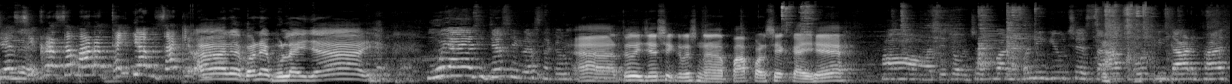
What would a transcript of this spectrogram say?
જય શ્રી કૃષ્ણ. મારા થઈ ગયા અરે બને ભૂલાઈ જાય. હું અહીંયાથી જય શ્રી કૃષ્ણ કહું હા તું જય શ્રી કૃષ્ણ. પાપડ શેકાય છે હા તે જો જમવાનું બની ગયું છે શાક રોટલી દાળ ભાત.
